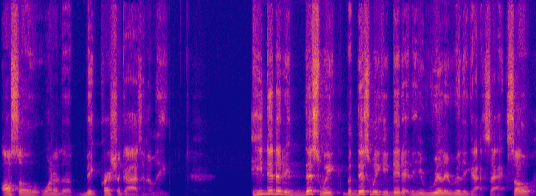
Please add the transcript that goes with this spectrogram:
also one of the big pressure guys in the league. He did it this week, but this week he did it and he really, really got sacked. So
